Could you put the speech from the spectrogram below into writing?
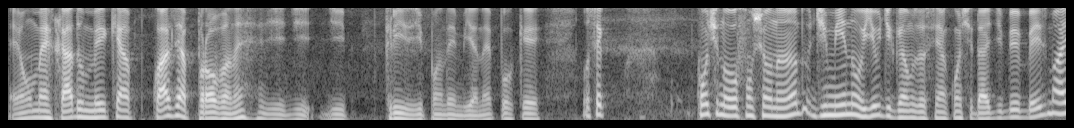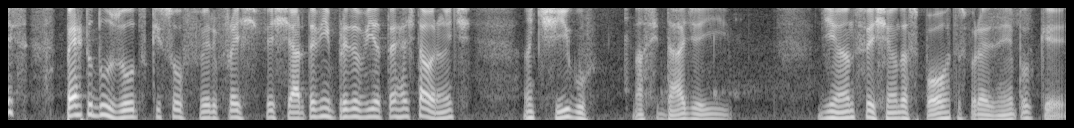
É um mercado meio que a, quase a prova, né? De, de, de crise de pandemia, né? Porque você continuou funcionando, diminuiu, digamos assim, a quantidade de bebês, mas perto dos outros que sofreram, fecharam. Teve empresa, eu vi até restaurante antigo na cidade aí, de anos fechando as portas, por exemplo, porque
